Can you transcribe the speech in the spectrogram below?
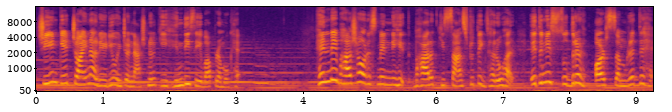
चीन के चाइना रेडियो इंटरनेशनल की हिंदी सेवा प्रमुख है हिंदी भाषा और इसमें निहित भारत की सांस्कृतिक धरोहर इतनी सुदृढ़ और समृद्ध है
